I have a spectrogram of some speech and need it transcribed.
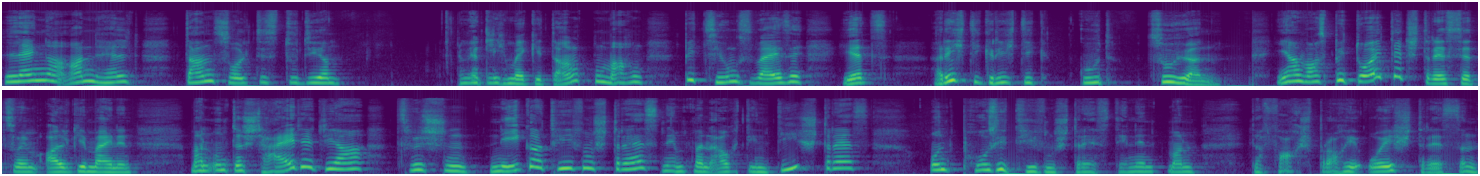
länger anhält, dann solltest du dir wirklich mal Gedanken machen, beziehungsweise jetzt richtig, richtig gut zuhören. Ja, was bedeutet Stress jetzt so im Allgemeinen? Man unterscheidet ja zwischen negativem Stress, nennt man auch den Die-Stress, und positiven Stress, den nennt man der Fachsprache Eustress. Und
